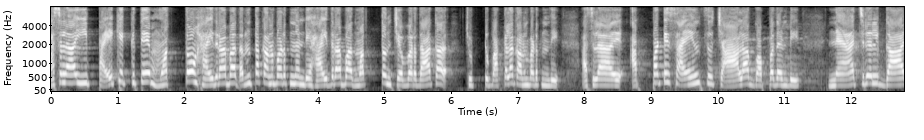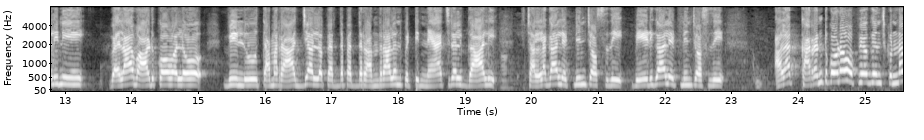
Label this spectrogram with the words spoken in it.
అసలు ఈ పైకి ఎక్కితే మొత్తం హైదరాబాద్ అంతా కనపడుతుందండి. హైదరాబాద్ మొత్తం చివరి దాకా చుట్టుపక్కల కనబడుతుంది అసలు అప్పటి సైన్స్ చాలా గొప్పదండి. న్యాచురల్ గాలిని ఎలా వాడుకోవాలో వీళ్ళు తమ రాజ్యాల్లో పెద్ద పెద్ద రంధ్రాలను పెట్టి నేచురల్ గాలి చల్లగాలి ఎట్నుంచి వస్తుంది వేడిగాలి ఎట్నుంచి వస్తుంది అలా కరెంట్ కూడా ఉపయోగించకుండా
